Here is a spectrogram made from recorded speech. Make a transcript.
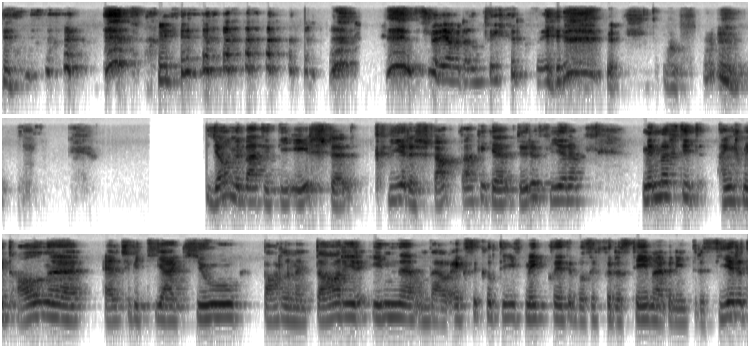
Das bin ich aber dann sicher gesehen. Ja, wir werden die ersten queeren Stadttagungen durchführen. Wir möchten eigentlich mit allen LGBTIQ ParlamentarierInnen und auch Exekutivmitglieder, die sich für das Thema eben interessieren,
